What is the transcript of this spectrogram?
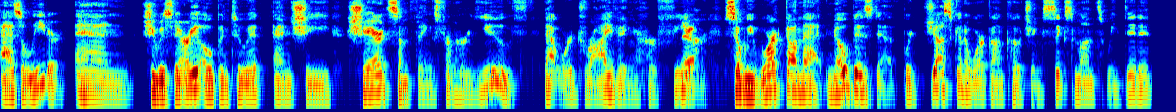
as a leader. And she was very open to it. And she shared some things from her youth that were driving her fear. Yeah. So we worked on that. No biz dev. We're just going to work on coaching. Six months. We did it.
